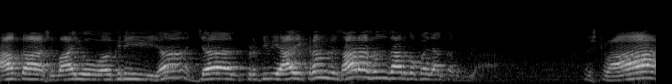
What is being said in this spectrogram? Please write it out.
आकाश वायु अग्नि जल, पृथ्वी आदि क्रम से सारा संसार को पैदा कर दिया। सृष्टवा,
